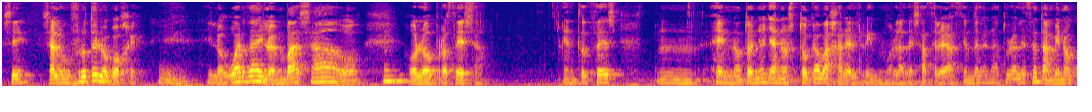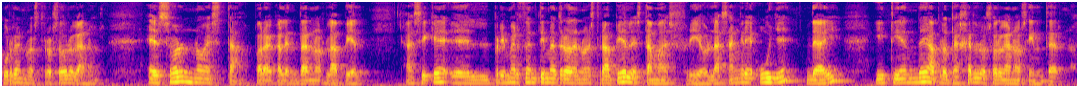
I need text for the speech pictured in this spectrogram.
sí. sale un fruto y lo coge. y, lo guarda y lo envasa o, o lo procesa. Entonces, Mm, en otoño ya nos toca bajar el ritmo. La desaceleración de la naturaleza también ocurre en nuestros órganos. El sol no está para calentarnos la piel. Así que el primer centímetro de nuestra piel está más frío. La sangre huye de ahí y tiende a proteger los órganos internos.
